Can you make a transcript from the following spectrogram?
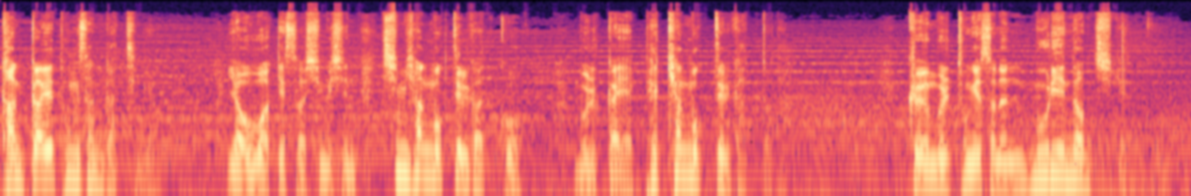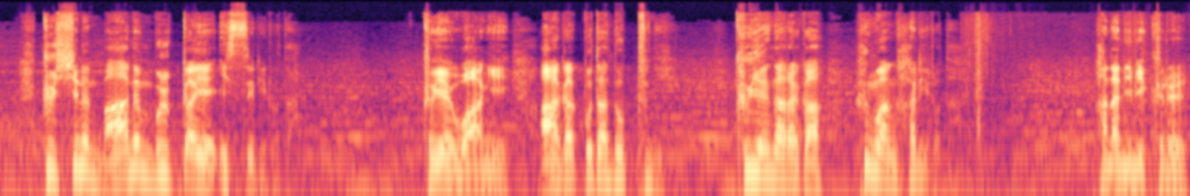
강가의 동산 같으며 여호와께서 심으신 침향목들 같고 물가의 백향목들 같도다 그 물통에서는 물이 넘치겠고 그 씨는 많은 물가에 있으리로다. 그의 왕이 아각보다 높으니 그의 나라가 흥왕하리로다. 하나님이 그를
